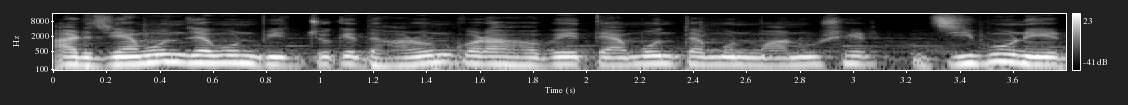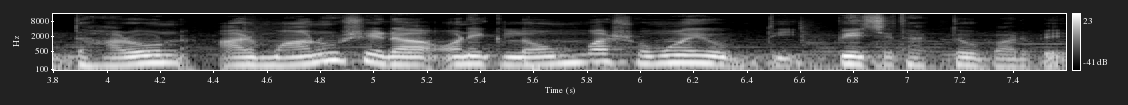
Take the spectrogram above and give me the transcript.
আর যেমন যেমন বীর্যকে ধারণ করা হবে, তেমন তেমন মানুষের জীবনের ধারণ আর মানুষেরা অনেক লম্বা সময় অবধি বেঁচে থাকতেও পারবে।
